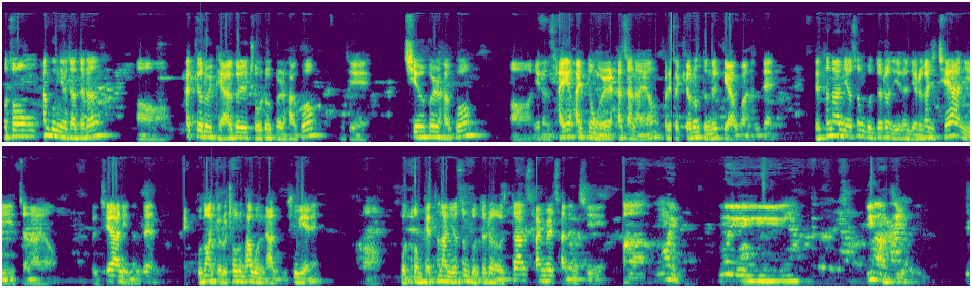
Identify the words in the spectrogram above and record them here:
보통 한국 여자들은 어, 학교를 대학을 졸업을 하고 이제 취업을 하고 어, 이런 사회 활동을 하잖아요. 그래서 결혼도 늦게 하고 하는데 베트남 여성분들은 이런 여러 가지 제한이 있잖아요. 그 제한이 있는데 고등학교를 졸업하고 난 후에 어, 보통 베트남 여성분들은 어떠한 삶을 사는지 người người tiếng Hàn thì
